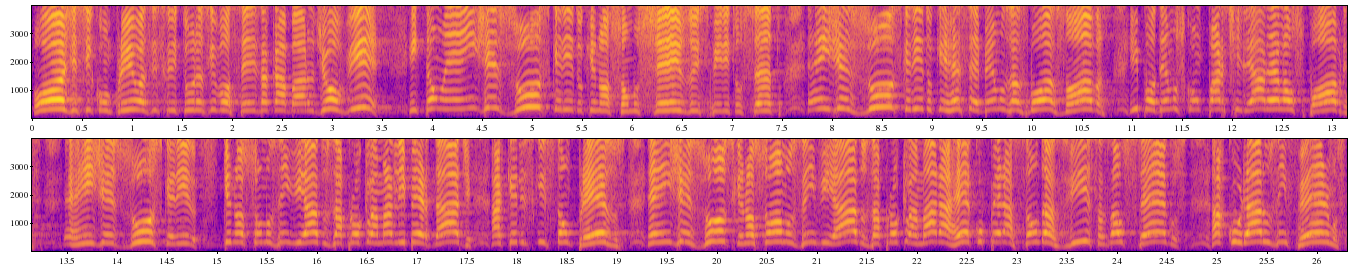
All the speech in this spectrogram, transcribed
Hoje se cumpriu as escrituras que vocês acabaram de ouvir. Então é em Jesus, querido, que nós somos cheios do Espírito Santo. É em Jesus, querido, que recebemos as boas novas e podemos compartilhar ela aos pobres. É em Jesus, querido, que nós somos enviados a proclamar liberdade àqueles que estão presos. É em Jesus que nós somos enviados a proclamar a recuperação das vistas aos cegos, a curar os enfermos,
